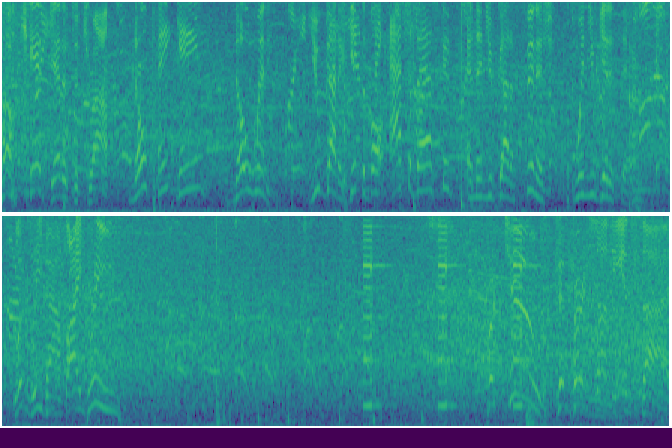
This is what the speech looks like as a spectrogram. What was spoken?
Oh, can't get it to drop. No paint game, no winning. You've got to get the ball at the basket, and then you've got to finish when you get it there. Good rebound by Green. Two. Converts on the inside.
